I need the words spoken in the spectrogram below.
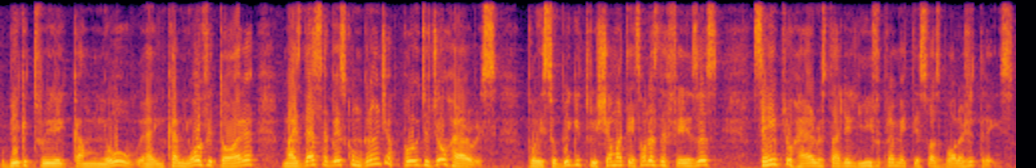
o Big Three encaminhou, é, encaminhou a vitória, mas dessa vez com grande apoio de Joe Harris, pois se o Big Three chama a atenção das defesas, sempre o Harris está ali livre para meter suas bolas de 3.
